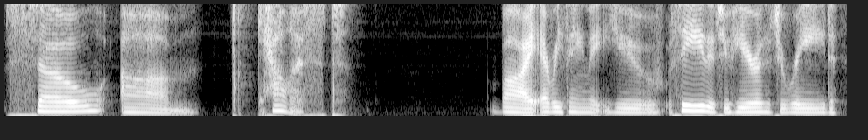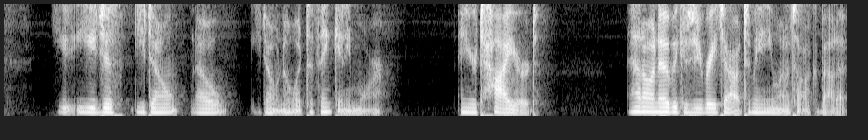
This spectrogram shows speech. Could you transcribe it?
so um, calloused by everything that you see, that you hear, that you read. You you just you don't know you don't know what to think anymore, and you're tired. How do I know? Because you reach out to me and you want to talk about it.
